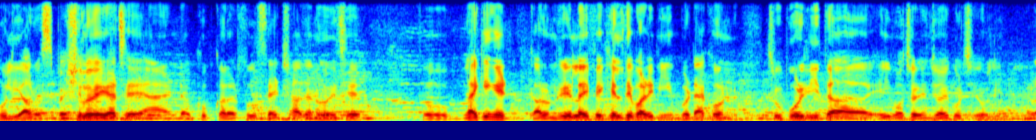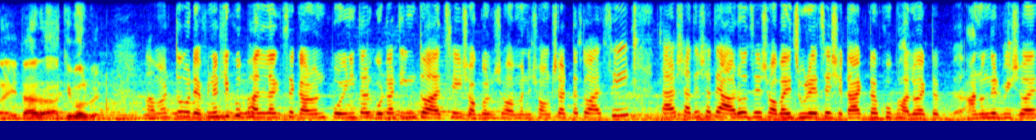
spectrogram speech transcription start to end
হোলি আরও স্পেশাল হয়ে গেছে অ্যান্ড খুব কালারফুল সেট সাজানো হয়েছে। তো লাইকিং ইট কারণ রিয়েল লাইফে খেলতে পারিনি বাট এখন থ্রু পরিণীতা এই বছর এনজয় করছি হোলি। এটার আহ, কি বলবে? আমার তো ডেফিনেটলি খুব ভালো লাগছে কারণ পরিণীতার গোটা টিম তো আছেই সকল মানে সংসারটা তো আছেই। তার সাথে সাথে আরও যে সবাই জুড়েছে সেটা একটা খুব ভালো একটা আনন্দের বিষয়।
